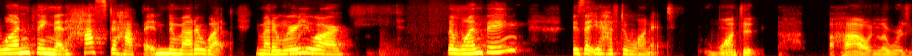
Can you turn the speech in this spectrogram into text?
one thing that has to happen no matter what no matter where you are the one thing is that you have to want it. Want it how? In other words,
